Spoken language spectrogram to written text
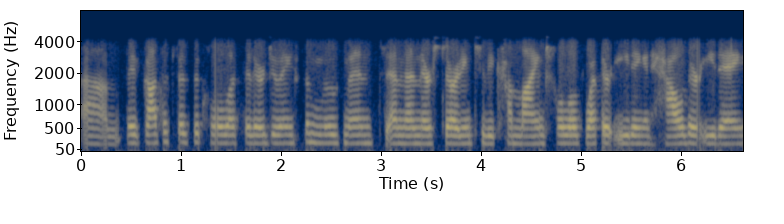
um, they've got the physical, let's say they're doing some movements, and then they're starting to become mindful of what they're eating and how they're eating.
